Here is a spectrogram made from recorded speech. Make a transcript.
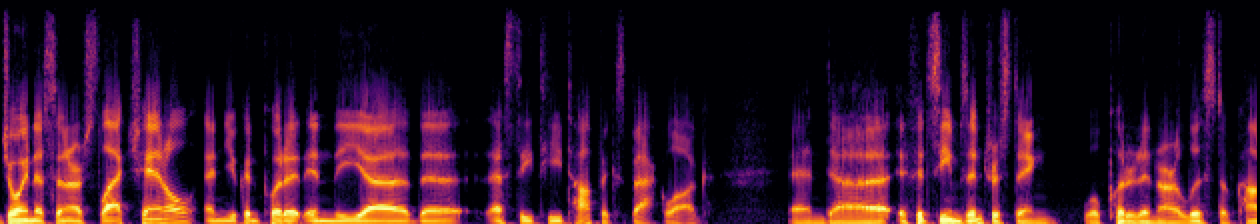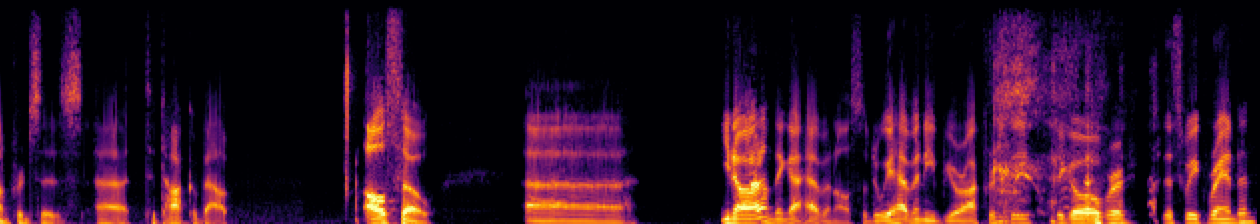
join us in our Slack channel, and you can put it in the uh, the SDT topics backlog. And uh, if it seems interesting, we'll put it in our list of conferences uh, to talk about. Also, uh, you know, I don't think I have an also. Do we have any bureaucracy to go over this week, Brandon?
